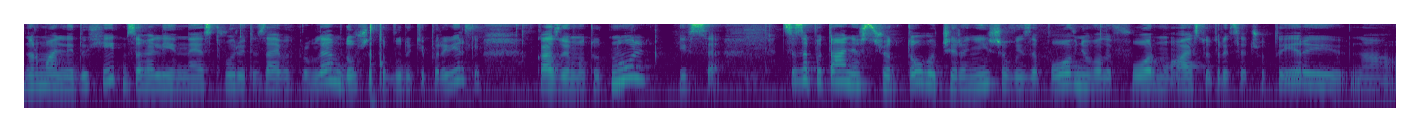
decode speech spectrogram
нормальний дохід, взагалі не створюйте зайвих проблем, довше це будуть і перевірки. Вказуємо тут 0 і все. Це запитання щодо того, чи раніше ви заповнювали форму I-134 на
